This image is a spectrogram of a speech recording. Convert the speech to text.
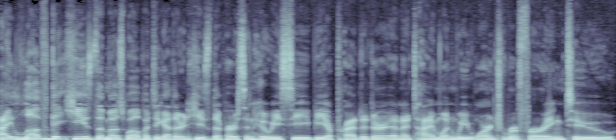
I love that he's the most well put together and he's the person who we see be a predator in a time when we weren't referring to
